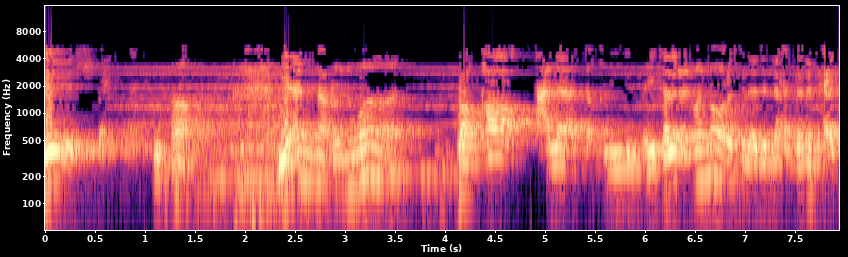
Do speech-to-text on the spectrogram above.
ليش بحث ها لأن عنوان بقاء على تقليد الميت هذا العنوان ما ورد في الأدلة حتى نبحث.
